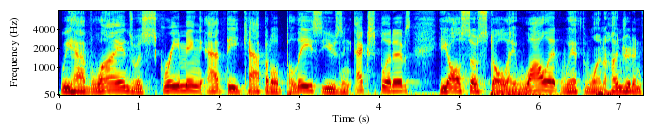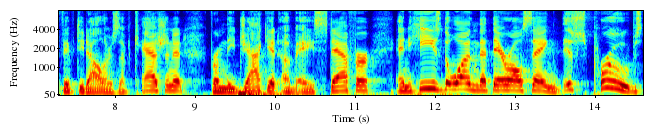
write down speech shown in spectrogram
We have Lyons was screaming at the Capitol Police using expletives. He also stole a wallet with $150 of cash in it from the jacket of a staffer. And he's the one that they're all saying this proves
